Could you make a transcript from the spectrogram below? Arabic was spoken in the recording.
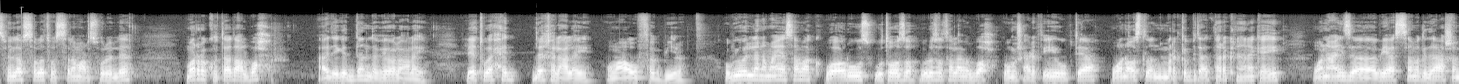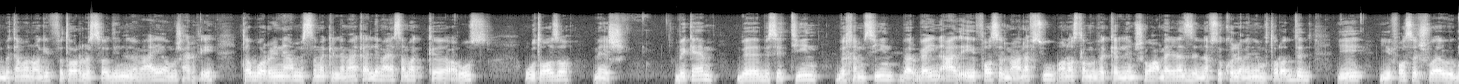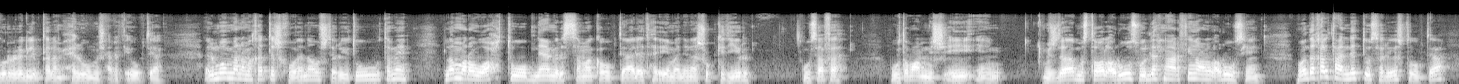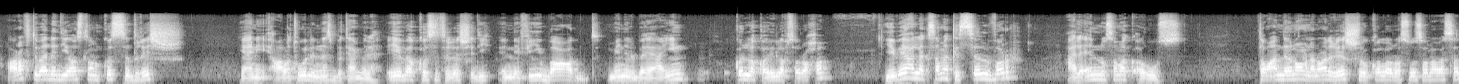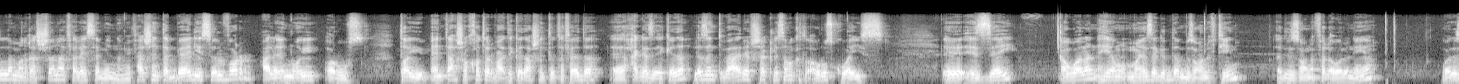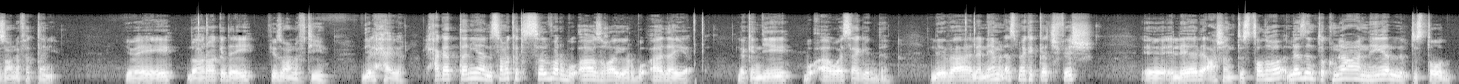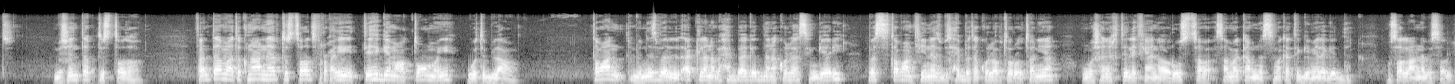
بسم الله والصلاة والسلام على رسول الله. مرة كنت قاعد على البحر عادي جدا لا بيا ولا عليا. لقيت واحد داخل عليا ومعاه قفة كبيرة وبيقول لي أنا معايا سمك وقاروص وطازة ولسه طالع من البحر ومش عارف إيه وبتاع وأنا أصلا المركب بتاعتنا راكنة هناك أهي وأنا عايز أبيع السمك ده عشان بتمن وأجيب فطار للصيادين اللي معايا ومش عارف إيه. طب وريني يا عم السمك اللي معاك. قال لي معايا سمك قاروص وطازة ماشي. بكام؟ ب 60 ب 50 ب 40 قاعد إيه فاصل مع نفسه أنا أصلا ما بتكلمش. هو عمال ينزل نفسه كل ما يلاقيني متردد إيه يفاصل شوية ويجر رجلي بكلام حلو ومش عارف إيه وبتاع. المهم أنا ما خدتش خوانه واشتريته وتمام. لما روحت وبنعمل السمكة وبتاع لقيتها إيه مليانة شوك كتير وسفه. وطبعا مش إيه يعني مش ده مستوى القاروص واللي إحنا عارفينه عن القاروص يعني. وأنا دخلت على النت وسريشت وبتاع عرفت بقى إن دي أصلا قصة غش يعني على طول الناس بتعملها. إيه بقى قصة الغش دي؟ إن في بعض من البياعين قله قليلة بصراحة يبيع لك سمك السيلفر على إنه سمك قاروص. طبعا ده نوع من أنواع الغش وقال الرسول صلى الله عليه وسلم من غشنا فليس منا. ما ينفعش أنت تبيع لي سيلفر على إنه إيه؟ قاروص. طيب أنت عشان خاطر بعد كده عشان تتفادى آه، حاجة زي كده لازم تبقى عارف شكل سمكة القاروص كويس. آه، إزاي؟ اولا هي مميزة جدا بزعنفتين أدي الزعنفه الأولانية وأدي الزعنفه التانية. يبقى هي إيه؟ ظهرها كده إيه؟ في زعنفتين دي الحاجة. الحاجة التانية إن سمكة السيلفر بقها صغير بقها ضيق. لكن دي إيه بقها واسع جدا. ليه بقى؟ لأن هي من أسماك الكاتش فيش آه، اللي هي عشان تصطادها لازم تقنعها إن هي اللي بتصطاد مش أنت بتصطادها. فأنت لما تقنعها إن هي بتصطاد تروح إيه تهجم على الطعم إيه وتبلعه. طبعا بالنسبة للاكل أنا بحبها جدا آكلها سنجاري بس طبعا في ناس بتحب تاكلها بطرق تانية ومش هنختلف يعني قاروص سمكة من السمكات الجميلة جدا. وصلى على النبي صلى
